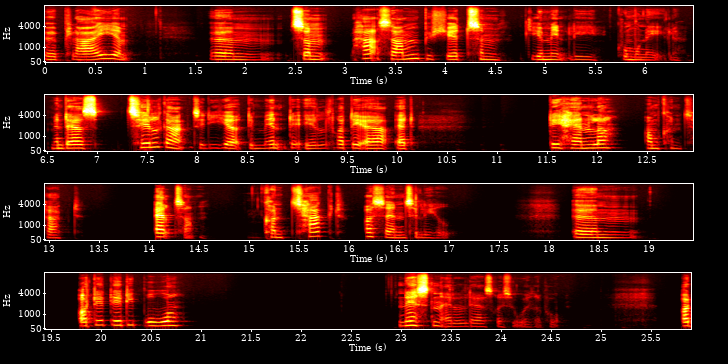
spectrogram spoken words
øh, plejehjem, øh, som har samme budget som de almindelige kommunale. Men deres tilgang til de her demente ældre, det er, at det handler om kontakt. Alt sammen. Kontakt og sanselighed. Øhm, og det er det, de bruger næsten alle deres ressourcer på. Og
